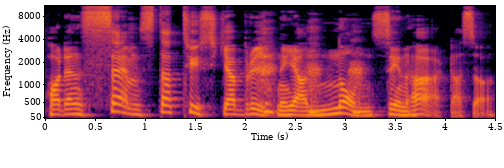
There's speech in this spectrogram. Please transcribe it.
har den sämsta tyska brytning jag någonsin hört alltså.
